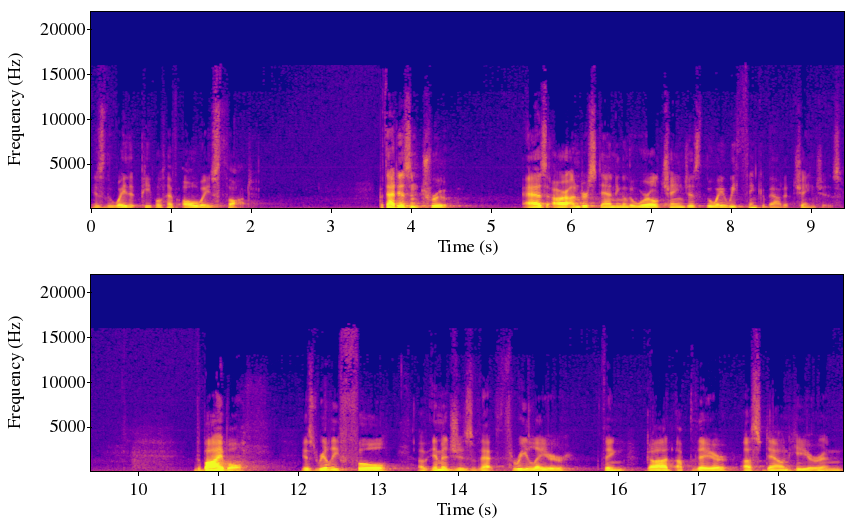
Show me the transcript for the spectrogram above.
is the way that people have always thought. But that isn't true. As our understanding of the world changes, the way we think about it changes. The Bible is really full of images of that three layer thing God up there, us down here, and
